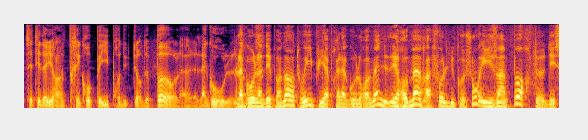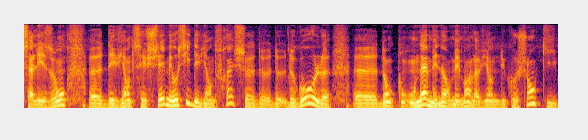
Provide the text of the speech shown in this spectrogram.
C'était d'ailleurs un très gros pays producteur de porc, la, la Gaule. La, la Gaule indépendante, oui, puis après la Gaule romaine les Romains raffolent du cochon et ils importent des salaisons, euh, des viandes séchées, mais aussi des viandes fraîches de, de, Gaule. Euh, donc on aime énormément la viande du cochon qui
